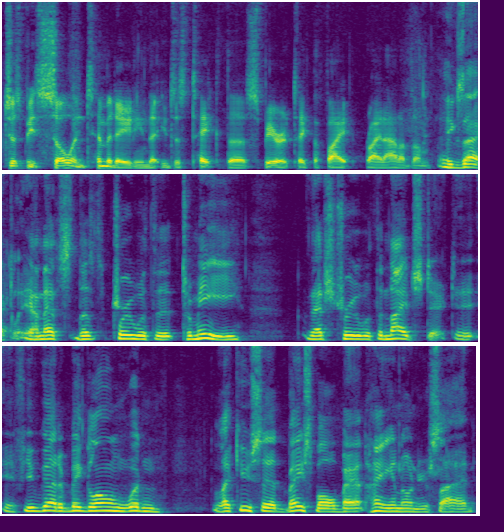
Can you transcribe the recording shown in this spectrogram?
just be so intimidating that you just take the spirit, take the fight right out of them. Exactly, and that's that's true with the. To me, that's true with the nightstick. If you've got a big long wooden, like you said, baseball bat hanging on your side,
